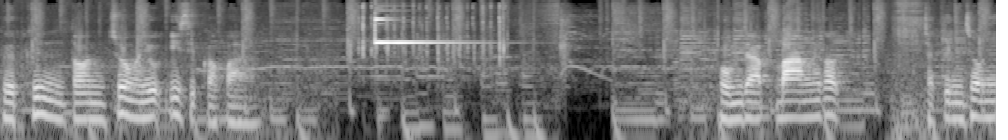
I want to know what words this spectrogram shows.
เกิดขึ้นตอนช่วงอายุ 20 กว่าๆ ผมจะบางแล้วก็จะกินช่วงนี้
